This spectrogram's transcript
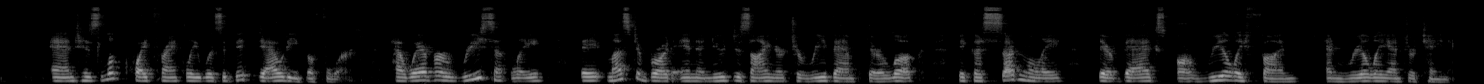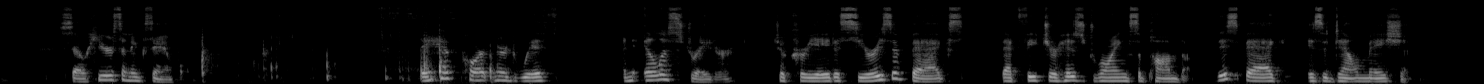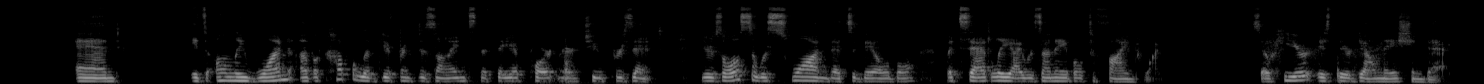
and his look, quite frankly, was a bit dowdy before. However, recently they must have brought in a new designer to revamp their look because suddenly their bags are really fun and really entertaining. So here's an example. They have partnered with an illustrator to create a series of bags that feature his drawings upon them. This bag is a Dalmatian, and it's only one of a couple of different designs that they have partnered to present. There's also a swan that's available, but sadly I was unable to find one. So here is their Dalmatian bag.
